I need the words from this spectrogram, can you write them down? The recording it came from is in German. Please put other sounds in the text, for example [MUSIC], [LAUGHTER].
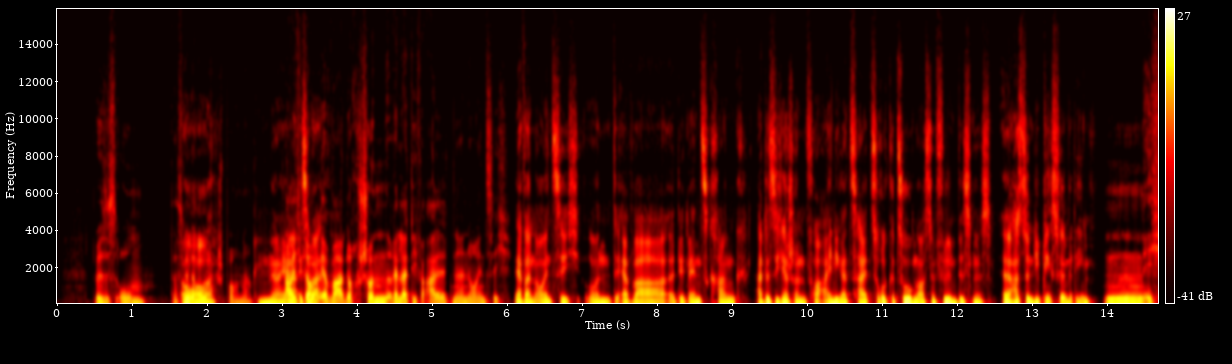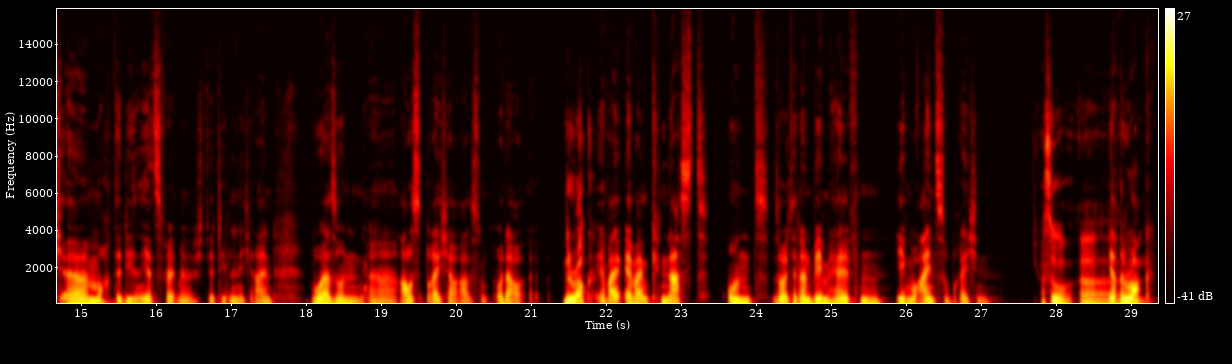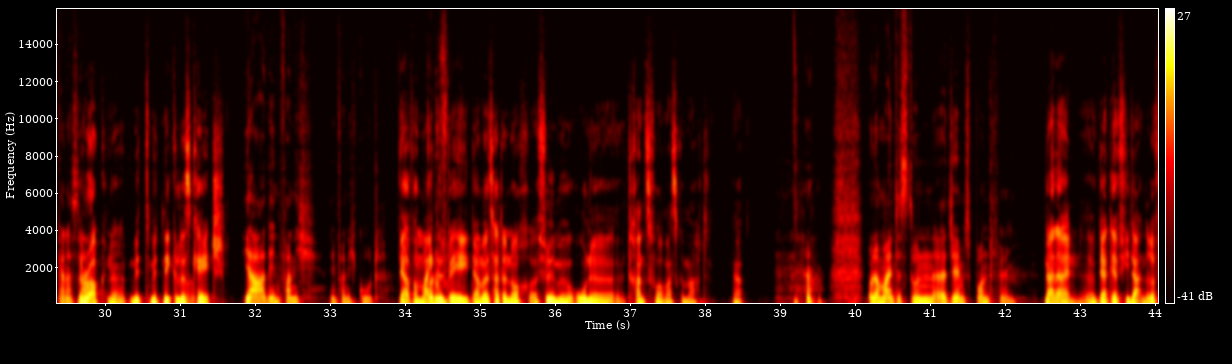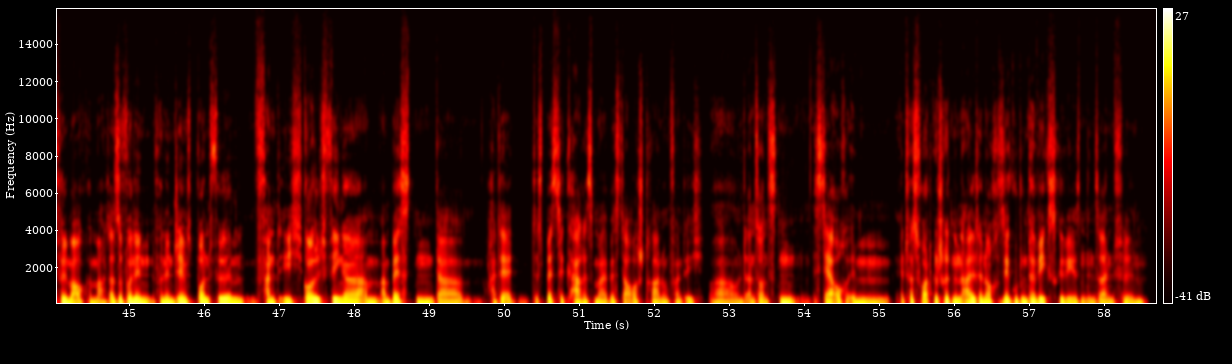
böses Omen dass wir oh, darüber oh. gesprochen haben. Naja, Aber ich glaube, er war doch schon relativ alt, ne? 90? Er war 90 und er war äh, demenzkrank, hatte sich ja schon vor einiger Zeit zurückgezogen aus dem Filmbusiness. Äh, hast du einen Lieblingsfilm mit ihm? Mm, ich äh, mochte diesen, jetzt fällt mir natürlich der Titel nicht ein, wo er so ein äh, Ausbrecher aus, oder. Äh, The Rock. Er war, er war im Knast und sollte dann wem helfen, irgendwo einzubrechen. Ach so. Äh, ja, The Rock, kann das sein? The Rock, ne? Mit, mit Nicolas Cage. Ja, den fand ich, den fand ich gut. Ja, von Michael Bay. Damals hat er noch äh, Filme ohne Transformers gemacht. Ja. [LAUGHS] Oder meintest du einen äh, James Bond-Film? Nein, nein, äh, der hat ja viele andere Filme auch gemacht. Also von den, von den James Bond-Filmen fand ich Goldfinger am, am besten. Da hatte er das beste Charisma, beste Ausstrahlung, fand ich. Äh, und ansonsten ist er auch im etwas fortgeschrittenen Alter noch sehr gut unterwegs gewesen in seinen Filmen.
